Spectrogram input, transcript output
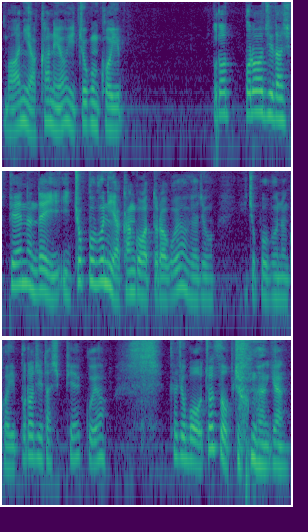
많이 약하네요. 이쪽은 거의 부러, 부러지다시피 했는데 이, 쪽 부분이 약한 것 같더라고요. 그래가지고 이쪽 부분은 거의 부러지다시피 했고요. 그래서 뭐 어쩔 수 없죠. 그냥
